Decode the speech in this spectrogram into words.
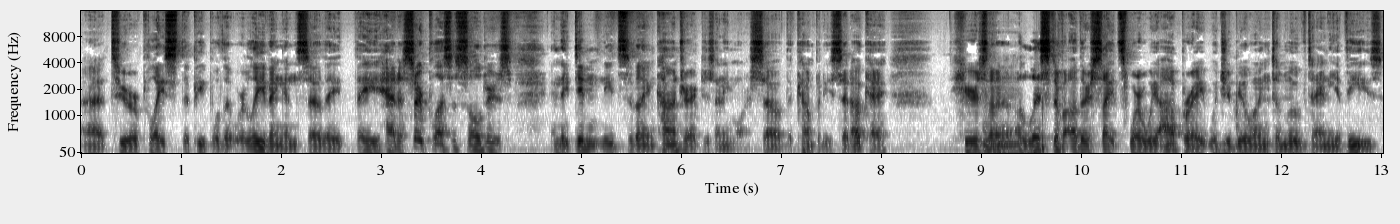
uh, to replace the people that were leaving, and so they they had a surplus of soldiers, and they didn't need civilian contractors anymore. So the company said, okay. Here's Mhm. a, a list of other sites where we operate. Would you be willing to move to any of these?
